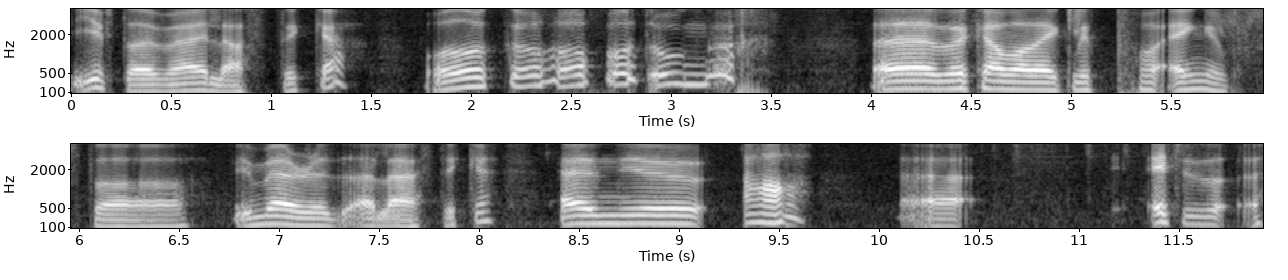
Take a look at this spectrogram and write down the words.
Gifta deg med Elastika, og dere har fått unger. Eh, men hva var det egentlig på engelsk, da? You married Elastica, and you Ah. eh, ikke så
